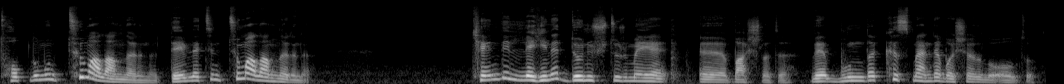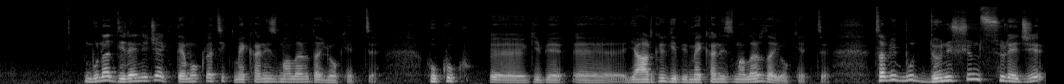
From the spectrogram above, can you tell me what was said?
toplumun tüm alanlarını, devletin tüm alanlarını kendi lehine dönüştürmeye e, başladı ve bunda kısmen de başarılı oldu. Buna direnecek demokratik mekanizmaları da yok etti. Hukuk e, gibi, e, yargı gibi mekanizmaları da yok etti. Tabi bu dönüşüm süreci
